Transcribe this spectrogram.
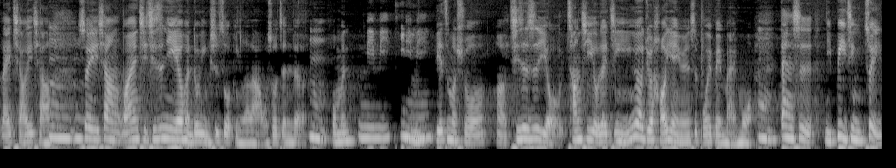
来瞧一瞧。嗯嗯。所以像王安琪，其实你也有很多影视作品了啦。我说真的，嗯，我们咪咪咪咪，别这么说啊，其实是有长期有在经营，因为我觉得好演员是不会被埋没。嗯。但是你毕竟最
